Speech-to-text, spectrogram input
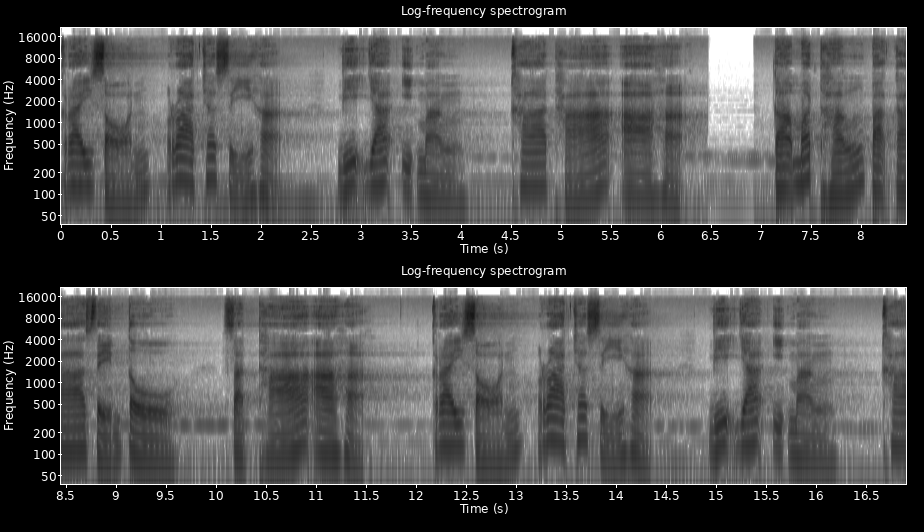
ไกรสอนราชสีหะ วิยะอิมัง คาถาอาหะตมัทถังปะกาเสนโต สัทธาอาหะ ไกรสอนราชสีหะ วิยะอิมัง คา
